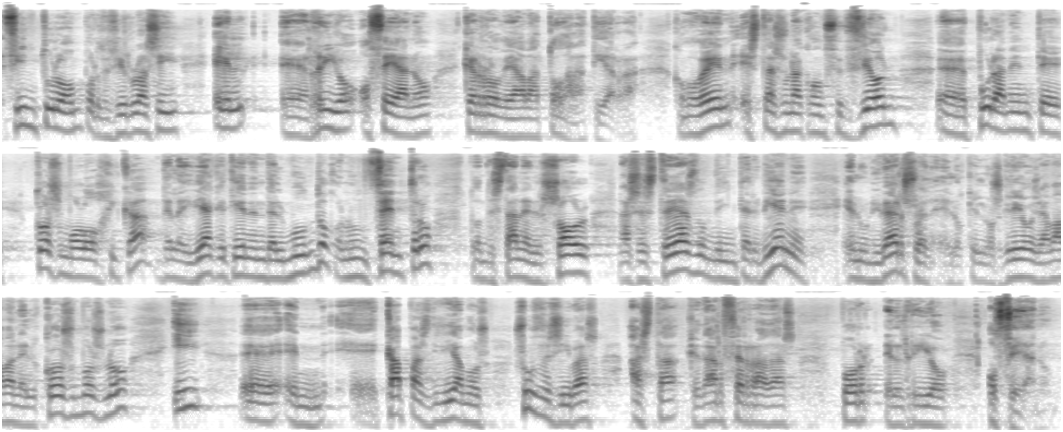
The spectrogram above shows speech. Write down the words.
cinturón, por decirlo así, el eh, río océano que rodeaba toda la Tierra. Como ven, esta es una concepción eh, puramente cosmológica de la idea que tienen del mundo, con un centro donde están el Sol, las estrellas, donde interviene el universo, lo que los griegos llamaban el cosmos, ¿no? y eh, en capas, diríamos, sucesivas hasta quedar cerradas por el río océano.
